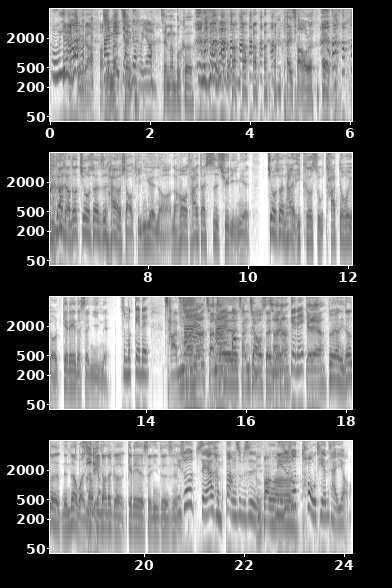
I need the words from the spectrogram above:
不要，还没讲就不要，谁门不磕，太吵了。欸、你这样讲说，就算是还有小庭院哦，然后它在市区里面，就算它有一棵树，它都会有 get 的声音呢。什么给嘞？蝉吗？蝉啊，蝉叫声的。给嘞，给嘞啊！对啊，你知道那个人在晚上听到那个给嘞的声音，真的是。你说怎样很棒，是不是？很棒啊！你是说透天才有？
